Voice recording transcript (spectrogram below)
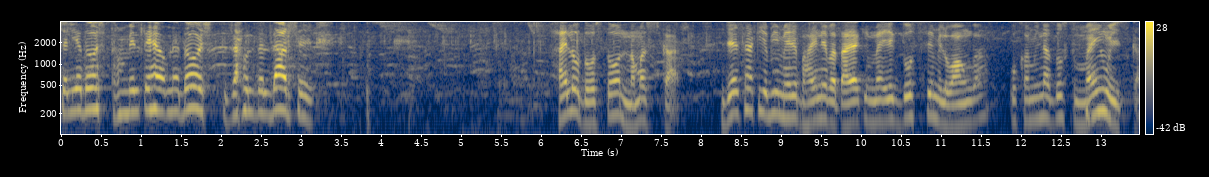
चलिए दोस्त, हम मिलते हैं अपने दोस्त, राहुल बेलदार से। हेलो दोस्तों, नमस्कार। जैसा कि अभी मेरे भाई ने बताया कि मैं एक दोस्त से मिलवाऊँगा वो कमीना दोस्त मैं हूँ इसका।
